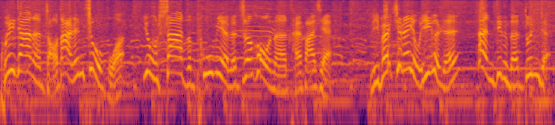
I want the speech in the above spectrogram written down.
回家呢找大人救火，用沙子扑灭了之后呢，才发现里边竟然有一个人淡定的蹲着。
